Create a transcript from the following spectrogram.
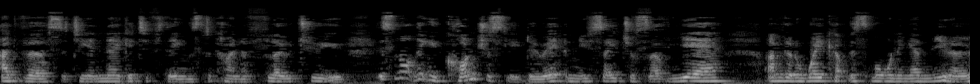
adversity and negative things to kind of flow to you. It's not that you consciously do it and you say to yourself, yeah, I'm going to wake up this morning and, you know,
